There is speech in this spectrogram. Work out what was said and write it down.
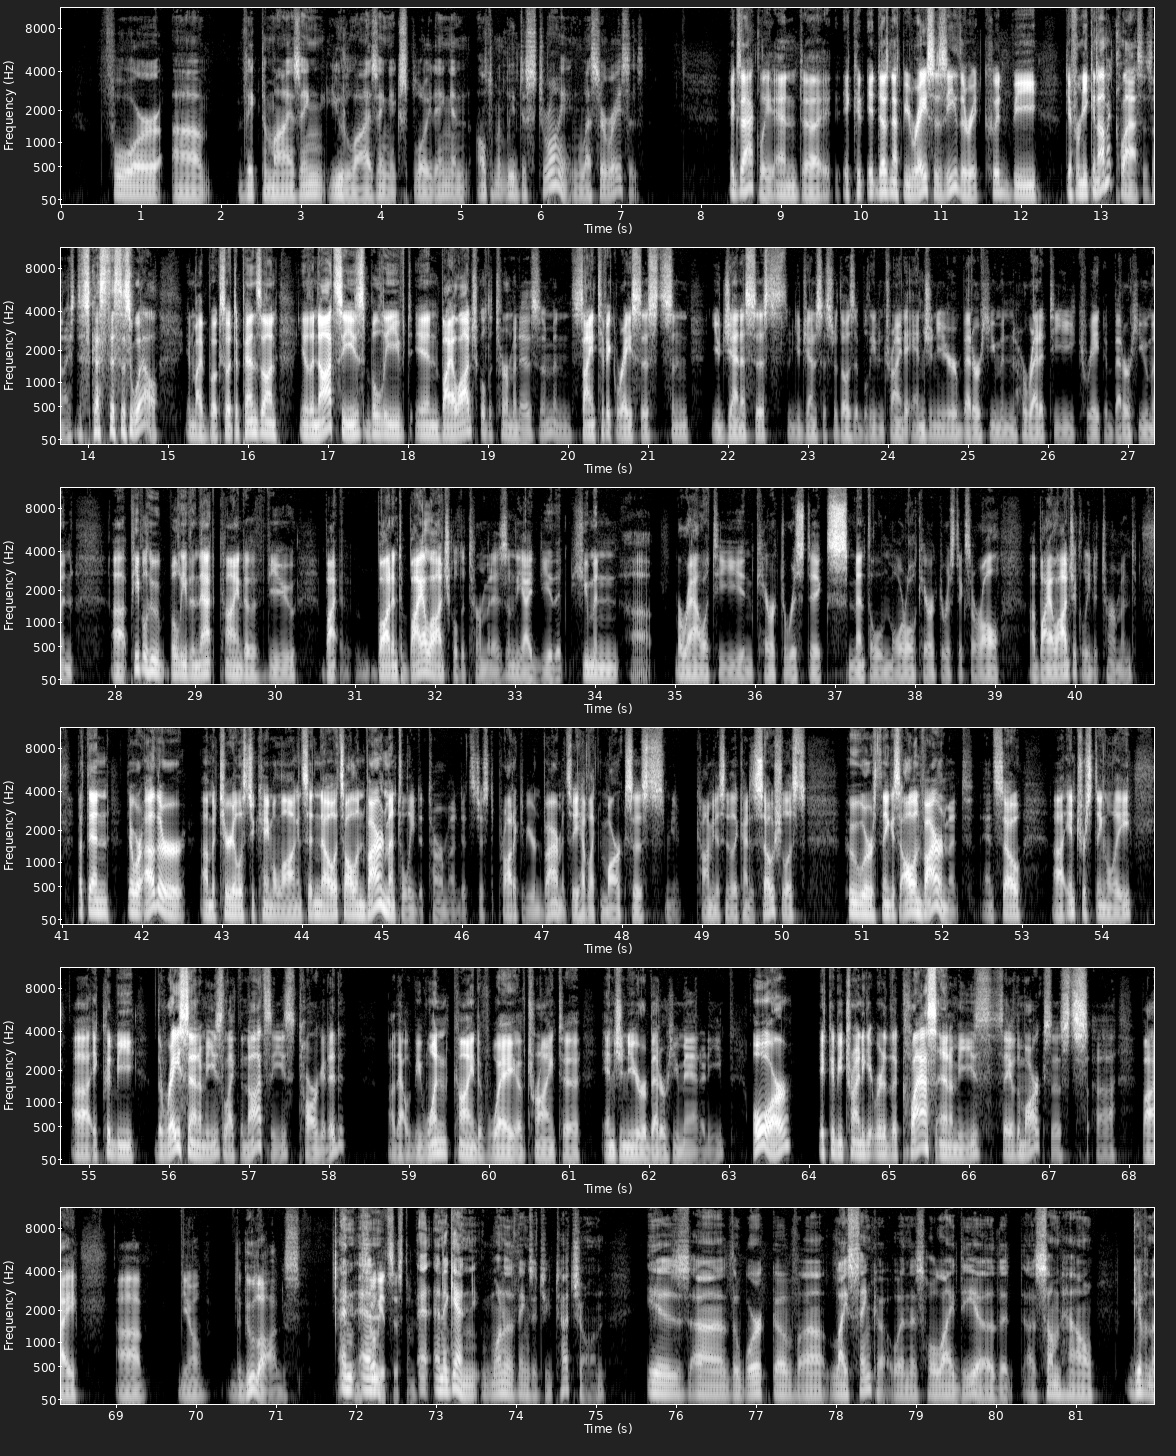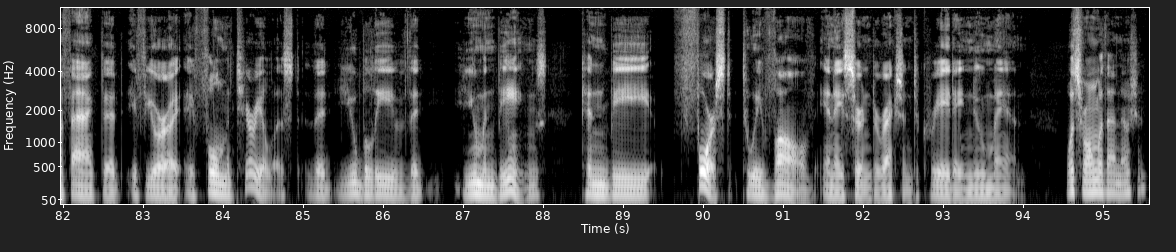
for uh, victimizing, utilizing, exploiting, and ultimately destroying lesser races. Exactly, and uh, it, it could it doesn't have to be races either. It could be different economic classes, and I discuss this as well in my book. So it depends on you know the Nazis believed in biological determinism, and scientific racists and eugenicists. Eugenicists are those that believe in trying to engineer better human heredity, create a better human. Uh, people who believe in that kind of view bought into biological determinism, the idea that human uh, morality and characteristics, mental and moral characteristics, are all uh, biologically determined. But then there were other uh, materialists who came along and said, no, it's all environmentally determined. It's just a product of your environment. So you have like Marxists, you know, communists, and other kinds of socialists who were think it's all environment. And so, uh, interestingly, uh, it could be the race enemies like the Nazis targeted. Uh, that would be one kind of way of trying to engineer a better humanity. Or it could be trying to get rid of the class enemies, say of the Marxists, uh, by uh, you know the gulags, And, and Soviet system. And again, one of the things that you touch on is uh, the work of uh, Lysenko and this whole idea that uh, somehow, given the fact that if you're a, a full materialist, that you believe that human beings can be forced to evolve in a certain direction to create a new man. What's wrong with that notion?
